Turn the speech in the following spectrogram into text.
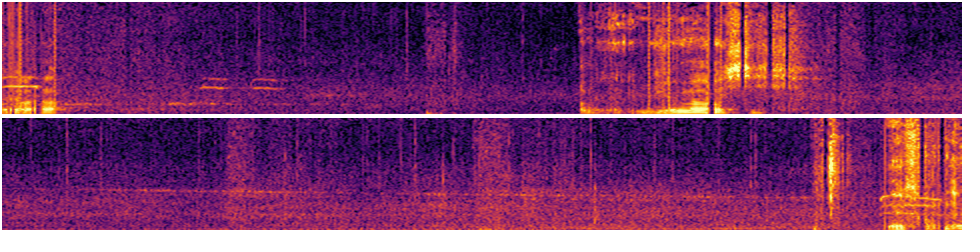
Et voilà. On est mieux mort ici. Défendez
